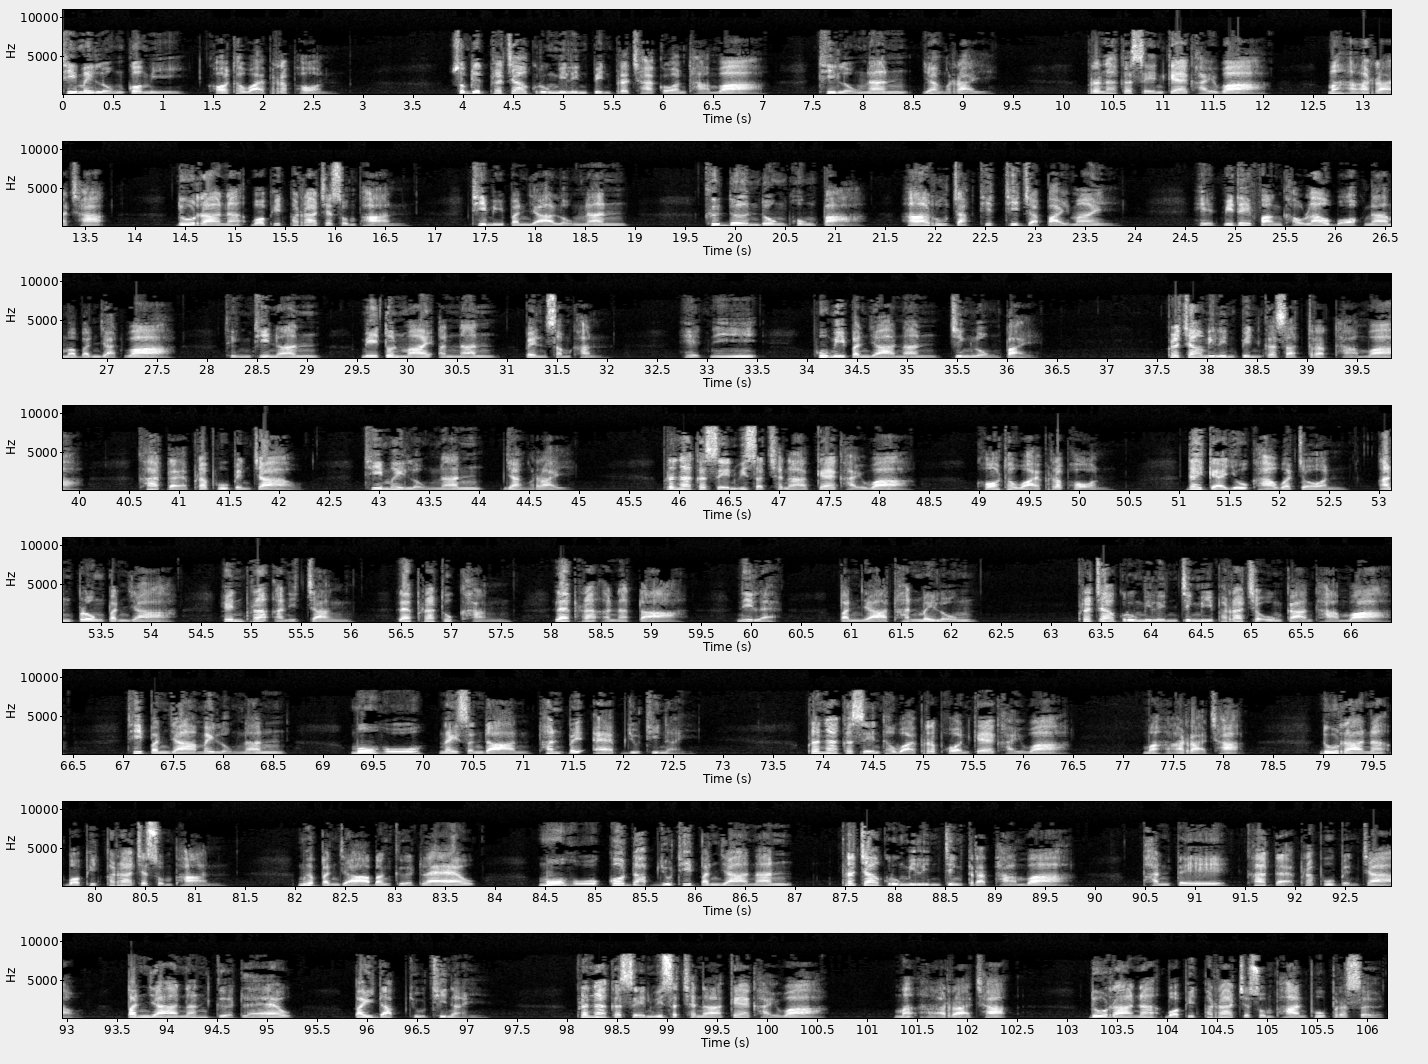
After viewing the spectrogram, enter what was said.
ที่ไม่หลงก็มี ขอถวายพระพร สมเด็จพระเจ้ากรุงมิลินปินประชากรถามว่า ที่หลงนั้นอย่างไร พระนาคเษนแก้ไขว่า มหาราชะดูรานะบพิษพระราชสมภารที่มีปัญญาหลงนั้น คือเดินดงพงป่า หารู้จักทิศที่จะไปไม่ เหตุไม่ได้ฟังเขาเล่าบอกนามาบัญญัติว่า ถึงที่นั้นมีต้นไม้อันนั้นเป็นสำคัญ เหตุนี้ผู้มีปัญญานั้นจึงหลงไป พระเจ้ามิลินปินกษัตริย์ตรัสถามว่า ข้าแต่พระผู้เป็นเจ้า ที่ไม่หลงนั้นอย่างไร พระนาคเษนวิสัชนาแก้ไขว่า ขอถวายพระพร ได้แก่โยคาวจร อันปรงปัญญา เห็นพระอนิจจัง และพระทุกขัง และพระอนัตตา นี่แหละ ปัญญาท่านไม่หลง พระเจ้ากรุงมิลินจึงมีพระราชองค์การถามว่า ที่ปัญญาไม่หลงนั้น โมโหในสันดานท่านไปแอบอยู่ที่ไหน พระนาคเษนถวายพระพรแก้ไขว่า มหาราชะ ดูรานะบอพิษพระราชสมภาร เมื่อปัญญาบังเกิดแล้ว โมโหก็ดับอยู่ที่ปัญญานั้น พระเจ้ากรุงมิลินจึงตรัสถามว่า พันเต ข้าแต่พระผู้เป็นเจ้า ปัญญานั้นเกิดแล้ว ไปดับอยู่ที่ไหน พระนาคเษนวิสัชนาแก้ไขว่า มหาราชะดูรานะบอพิษพระราชสมภารผู้ประเสริฐ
